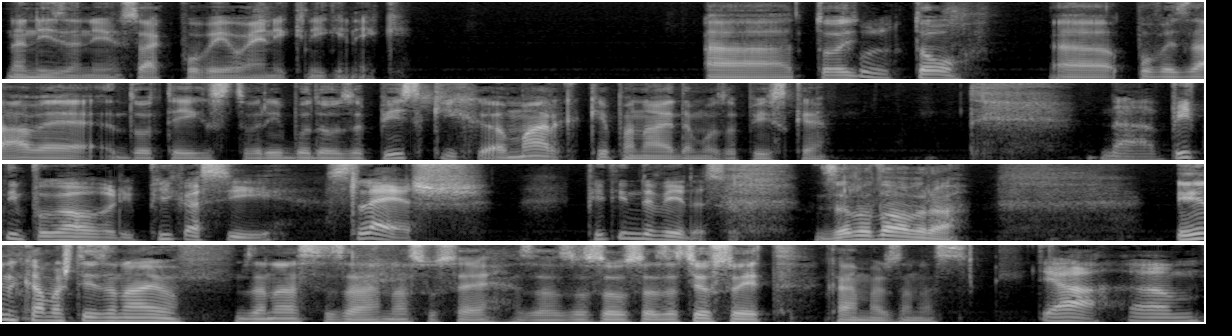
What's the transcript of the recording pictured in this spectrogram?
nanizani, vsak pove o eni knjigi neki. Uh, to je Cool. to. Uh, povezave do teh stvari bodo v zapiskih. Mark, kje pa najdemo zapiske? Na bitni pogovori, pika si, slash 95. Zelo dobro. In kaj imaš ti za naju, za nas, za nas vse, za, za, za, za, za cel svet, kaj imaš za nas? Ja, um,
